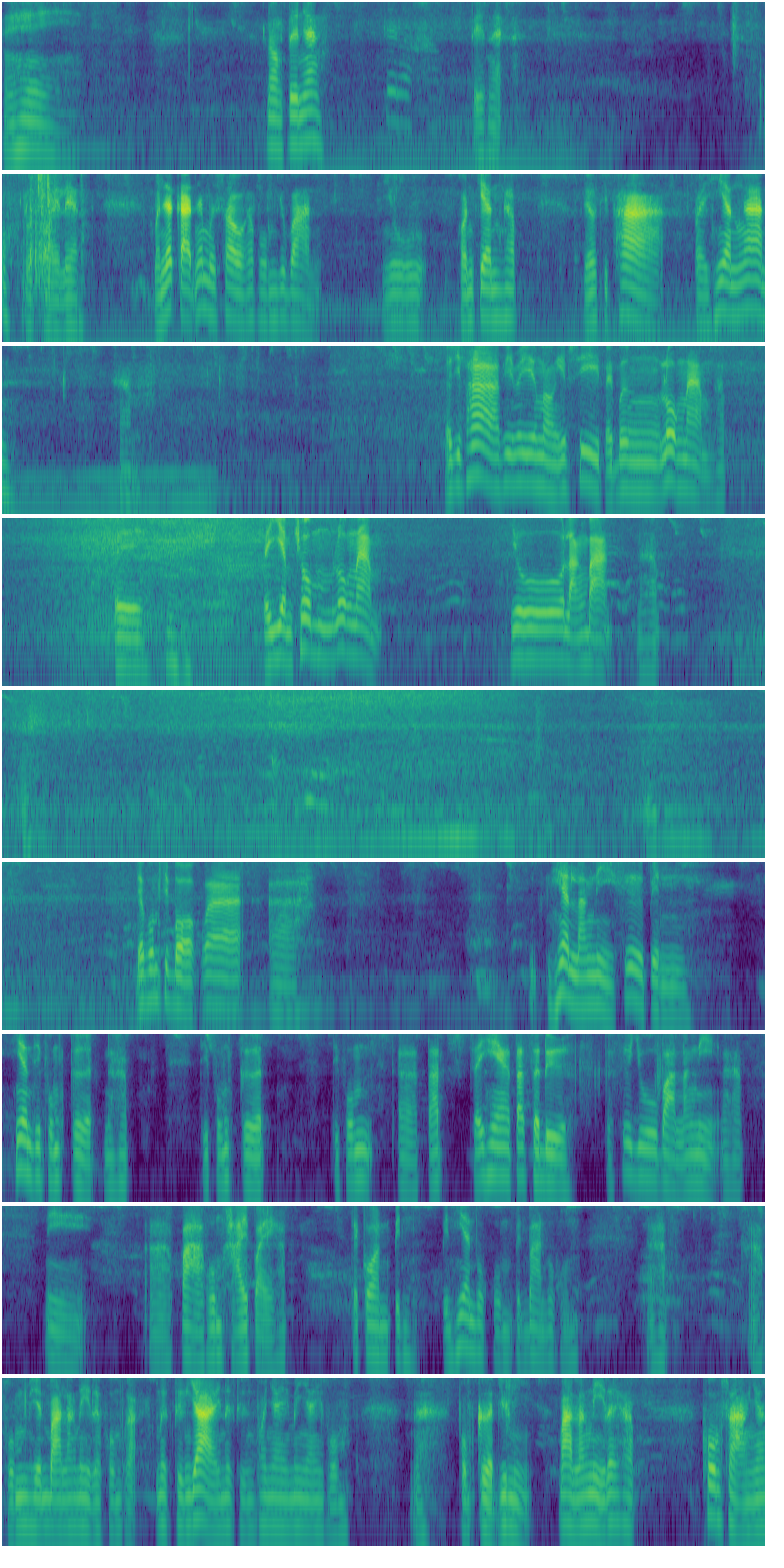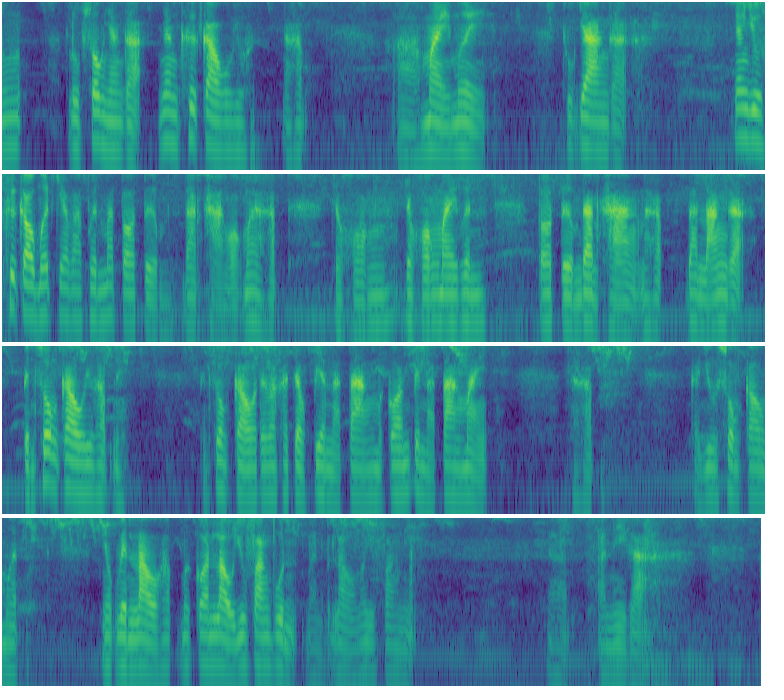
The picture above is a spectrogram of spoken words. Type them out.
เฮ้ยน้องตื่นยังตื่นแล้วครับตื่นแหละโอ้รถไฟแลนบรรยากาศเนี่ยามมือเศร้าครับผมอยู่บ้าน อยู่ขอนแก่นครับ เดี๋ยวสิพาไปเฮียนงานครับเดี๋ยวสิพาพี่ไปยังน้องเอฟซีไปเบิงโล่งน้ำครับ ไปไปเยี่ยมชมโรงน้ำอยู่หลังบ้านนะครับ เดี๋ยวผมสิบอกว่าเฮี้ยนหลังนี้คือเป็นเฮี้ยนที่ผมเกิดนะครับ ที่ผมเกิด ที่ผมตัดใจแฮตัดสะดือก็คืออยู่บ้านหลังนี้นะครับ นี่ป่าผมขายไปครับ แต่ก่อนเป็นเป็นเฮี้ยนพวกผมเป็นบ้านพวกผมนะครับผมเห็นบ้านหลังนี้แล้วผมก็นึกถึงย่ายนึกถึงพ่อใหญ่แม่ใหญ่ผมนะผมเกิดอยู่นี่บ้านหลังนี้เลยครับ โครงสร้างยัง รูปทรงยังกะยังคือเก่าอยู่นะครับอ่าใหม่เมยทุกอย่างกะยังอยู่คือเก่าเมื่อแค่ว่าเพิ่นมาต่อเติมด้านข้างออกมาครับ เจ้าของเจ้าของไม้เพิ่นต่อเติมด้านข้างนะครับ ด้านหลังกะเป็นทรงเก่าอยู่ครับนี่เป็นทรงเก่าแต่ว่าเขาเจ้าเปลี่ยนหน้าต่างเมื่อก่อนเป็นหน้าต่างใหม่นะครับก็อยู่ทรงเก่าหมดยกเว้นเหล่าครับ เมื่อก่อนเหล่าอยู่ฟังพุ่นมันเหล่ามาอยู่ฟังนี้นะครับ อันนี้ก็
